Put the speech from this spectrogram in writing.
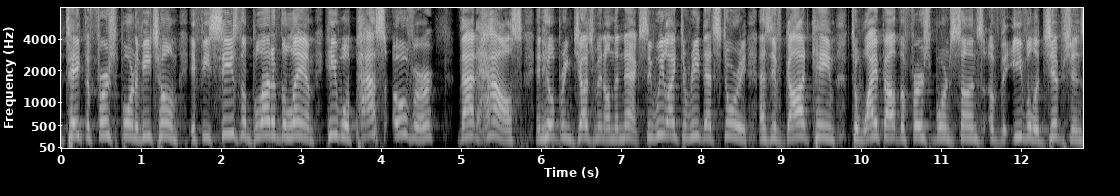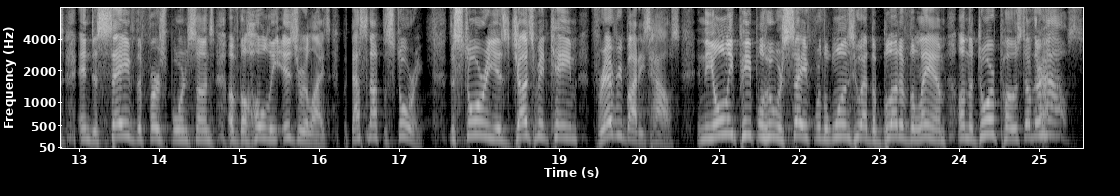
take the firstborn of each home, if he sees the blood of the lamb, he will pass over that house and he'll bring judgment on the next. See, we like to read that story as if God came to wipe out the firstborn sons of the evil Egyptians and to save the firstborn sons of the holy Israelites. But that's not the story. The story is judgment came for everybody's house, and the only people who were safe were the ones who had the blood of the lamb on the doorpost of their house.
